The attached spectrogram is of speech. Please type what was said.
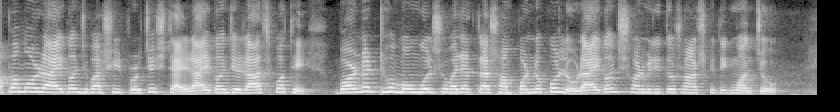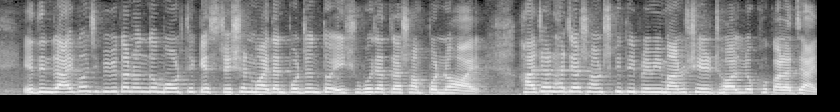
আপামর রায়গঞ্জবাসীর প্রচেষ্টায় রায়গঞ্জের রাজপথে বর্ণাঢ্য মঙ্গল শোভাযাত্রা সম্পন্ন করল রায়গঞ্জ সম্মিলিত সাংস্কৃতিক মঞ্চ। এদিন রায়গঞ্জ বিবেকানন্দ মোড় থেকে স্টেশন ময়দান পর্যন্ত এই শুভযাত্রা সম্পন্ন হয়। হাজার হাজার সংস্কৃতিপ্রেমী মানুষের ঢল লক্ষ্য করা যায়।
